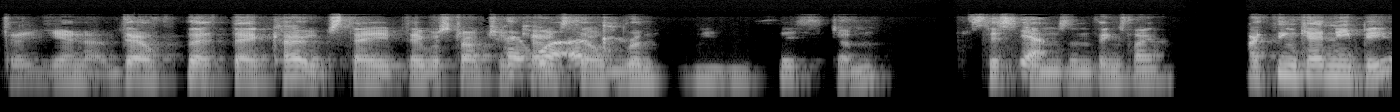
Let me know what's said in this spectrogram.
they, you know, they'll, they're, they're codes. They, they were structured They codes. They'll remain in the system, systems and things like. I think any B-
